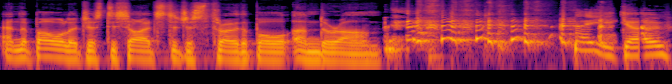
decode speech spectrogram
and the bowler just decides to just throw the ball underarm. there you go.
